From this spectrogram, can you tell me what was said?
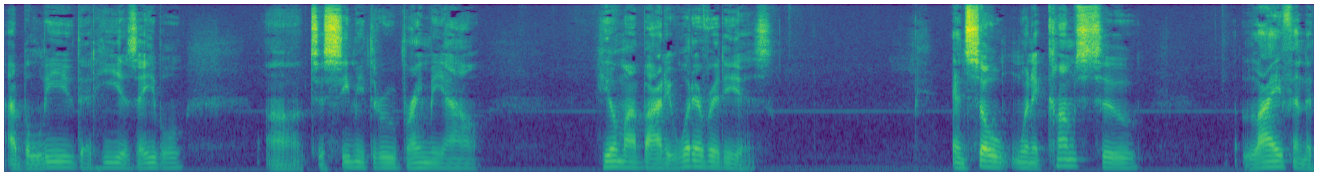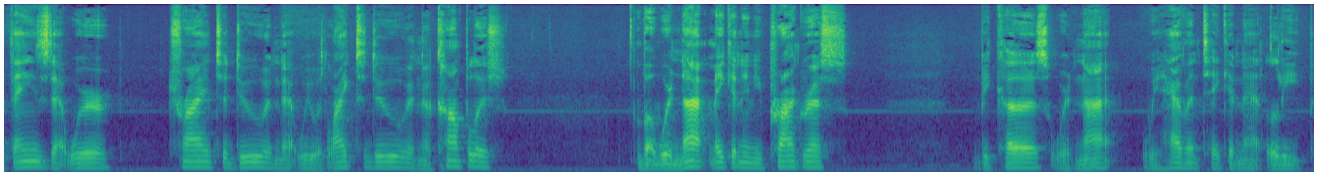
I believe that he is able uh, to see me through, bring me out, heal my body, whatever it is. And so when it comes to life and the things that we're trying to do and that we would like to do and accomplish, but we're not making any progress because we're not, we haven't taken that leap.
